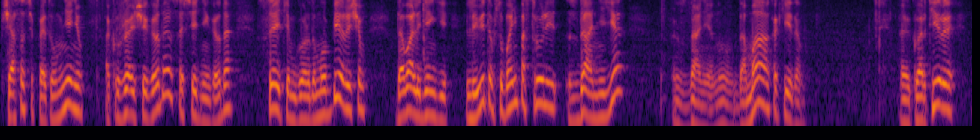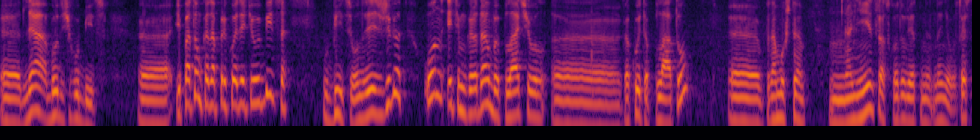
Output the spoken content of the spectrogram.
в частности, по этому мнению, окружающие города, соседние города, с этим городом-убежищем давали деньги левитам, чтобы они построили здания – здания, ну, дома какие-то, э, квартиры э, для будущих убийц. И потом, когда приходят эти убийцы, убийца, он здесь живет, он этим городам выплачивал какую-то плату, потому что они израсходовали это на него. То есть,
